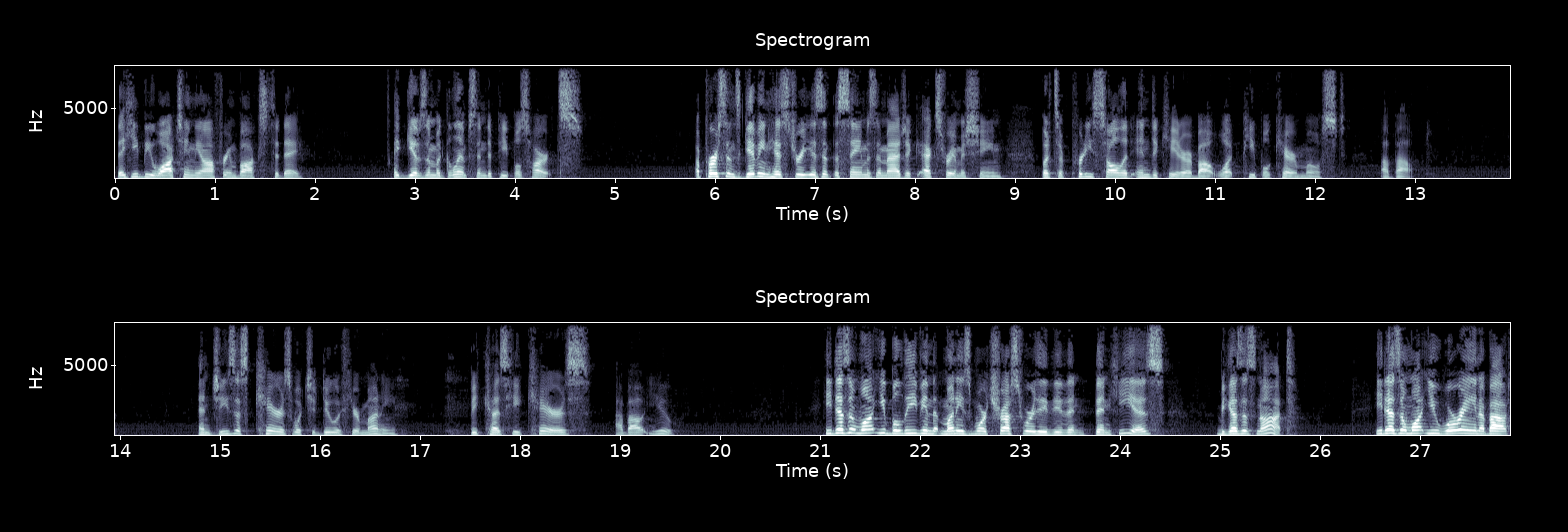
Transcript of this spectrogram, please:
that he'd be watching the offering box today. It gives him a glimpse into people's hearts. A person's giving history isn't the same as a magic x ray machine, but it's a pretty solid indicator about what people care most about. And Jesus cares what you do with your money because he cares about you. He doesn't want you believing that money is more trustworthy than, than he is because it's not. He doesn't want you worrying about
